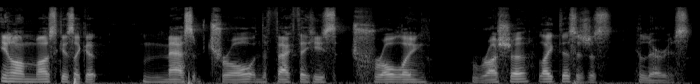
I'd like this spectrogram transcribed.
Elon Musk is like a massive troll, and the fact that he's trolling Russia like this is just hilarious.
